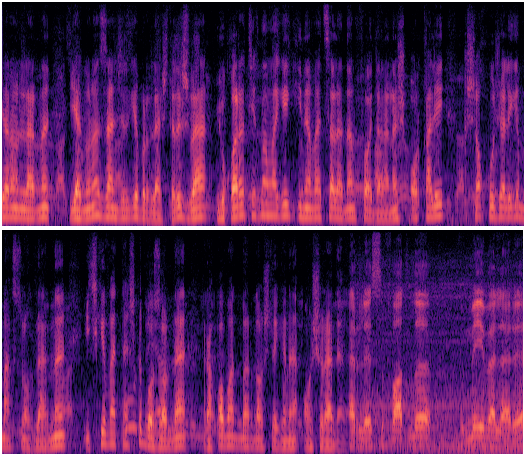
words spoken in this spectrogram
jarayonlarini yagona zanjirga birlashtirish va yuqori texnologik innovatsiyalardan foydalanish orqali qishloq xo'jaligi mahsulotlarini ichki va tashqi bozorda raqobatbardoshligini oshiradi. Sıfatlı meyveleri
